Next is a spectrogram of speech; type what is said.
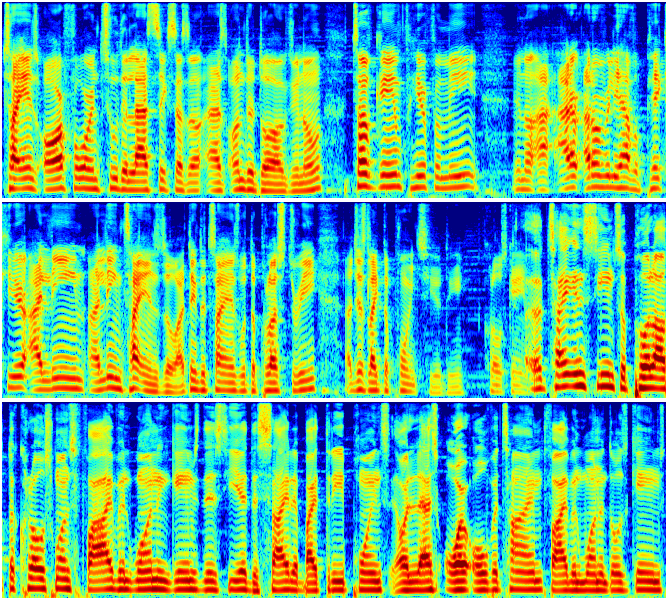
Titans are four and two the last six as uh, as underdogs. You know, tough game here for me. You know, I, I, don't, I don't really have a pick here. I lean I lean Titans though. I think the Titans with the plus three. I just like the points here, D close game. Uh, Titans seem to pull out the close ones, five and one in games this year, decided by three points or less or overtime. Five and one in those games.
